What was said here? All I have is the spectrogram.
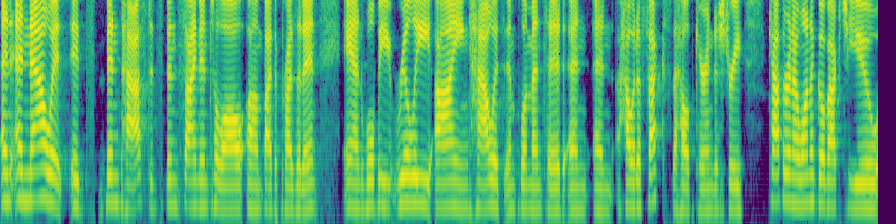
and and now it it's been passed. It's been signed into law um, by the president. And we'll be really eyeing how it's implemented and and how it affects the healthcare industry. Catherine i want to go back to you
